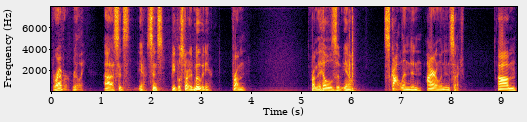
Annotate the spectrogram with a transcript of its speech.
forever, really, uh, since you know, since people started moving here from from the hills of you know Scotland and Ireland and such. Um,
